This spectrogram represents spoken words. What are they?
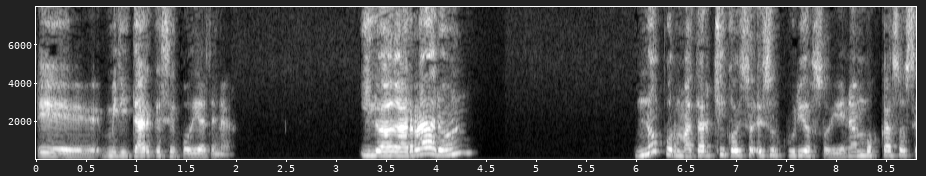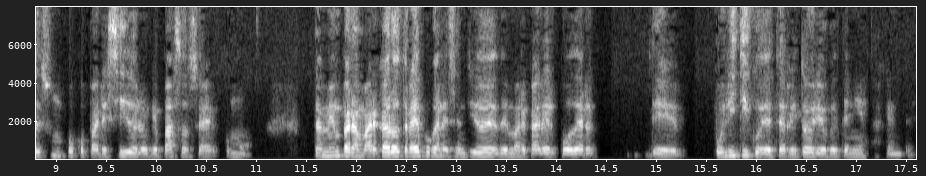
eh, militar que se podía tener. Y lo agarraron, no por matar chicos, eso, es curioso, y en ambos casos es un poco parecido lo que pasa, o sea, como también para marcar otra época en el sentido de, marcar el poder de, político y de territorio que tenía esta gente.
